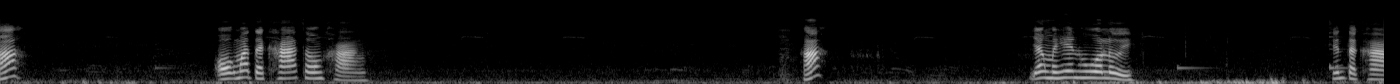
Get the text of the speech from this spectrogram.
ฮะออกมาแต่ค้าสองขางฮะยังไม่เห็นหัวเลย เห็นแต่คา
